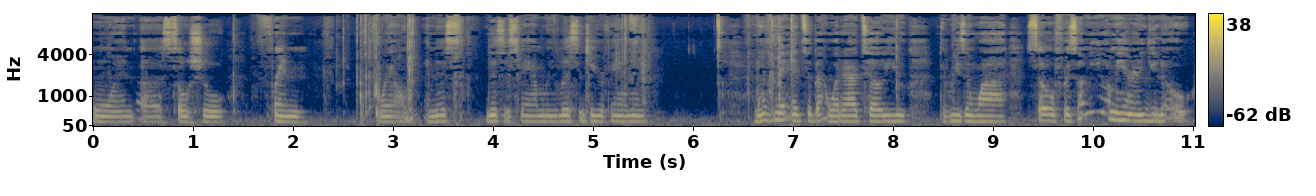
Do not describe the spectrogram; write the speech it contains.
on social friend realm. And this this is family. Listen to your family. Movement, it's about what I tell you, the reason why. So for some of you, I'm hearing, you know,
